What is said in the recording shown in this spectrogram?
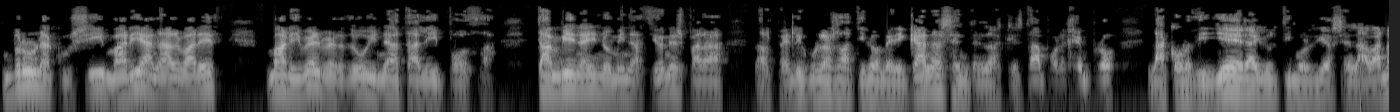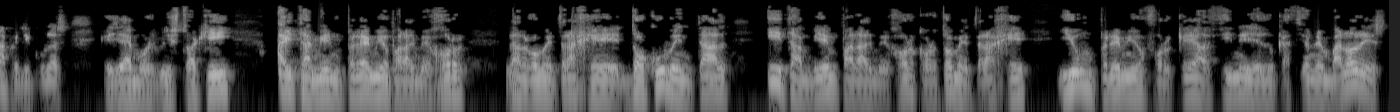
Bruna Cusí, Mariana Álvarez, Maribel Verdú y Natalie Poza. También hay nominaciones para las películas latinoamericanas, entre las que está, por ejemplo, La Cordillera y Últimos Días en La Habana, películas que ya hemos visto aquí. Hay también premio para el mejor largometraje documental y también para el mejor cortometraje y un premio Forqué al cine y educación en valores.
